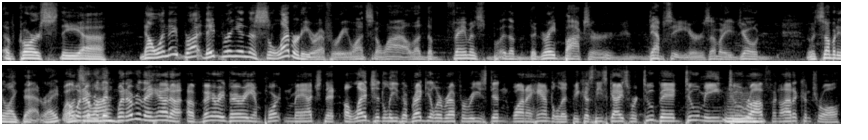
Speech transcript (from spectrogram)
of course the uh, now when they brought they'd bring in the celebrity referee once in a while the, the famous the, the great boxer Dempsey or somebody Joe it was somebody like that right Well, Once whenever they, whenever they had a, a very very important match that allegedly the regular referees didn't want to handle it because these guys were too big, too mean, too Mm-hmm. rough, and out of control,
